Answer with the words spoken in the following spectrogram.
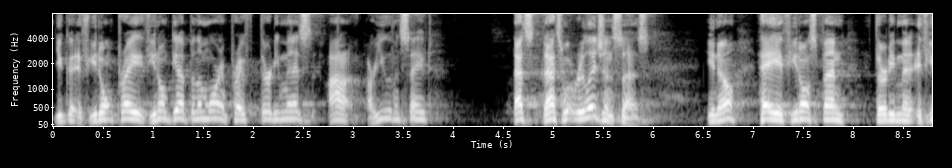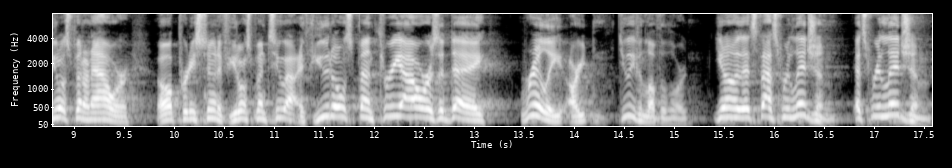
You could, if you don't pray, if you don't get up in the morning, pray for 30 minutes, are you even saved? That's, that's what religion says. You know, hey, if you don't spend 30 minutes, if you don't spend an hour, oh, pretty soon, if you don't spend two hours, if you don't spend three hours a day, really, are you, do you even love the Lord? You know, that's, that's religion. It's religion.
